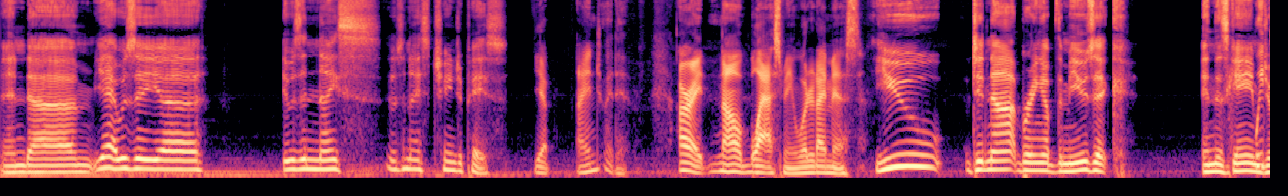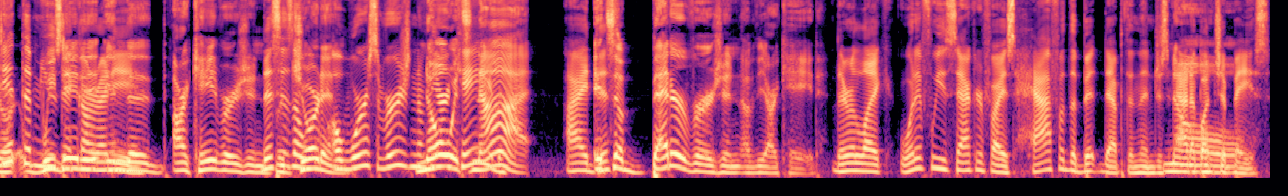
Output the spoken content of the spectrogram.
And um, yeah, it was a, uh, it was a nice, it was a nice change of pace. yep, I enjoyed it. All right, now blast me. What did I miss? You did not bring up the music in this game. We Jor- did the We music did already. in the arcade version. This is a, Jordan. a worse version of the no, it's not. I It's a better version of the arcade. They're like, what if we sacrifice half of the bit depth and then just add a bunch of bass?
